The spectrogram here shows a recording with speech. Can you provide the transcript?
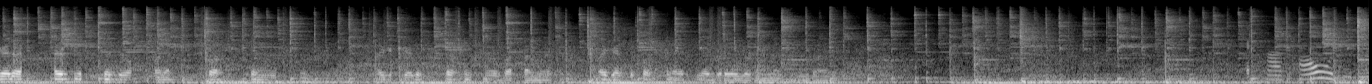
get a person on a fucking. I get a fucking environment. I get the fucking environment. I told you.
